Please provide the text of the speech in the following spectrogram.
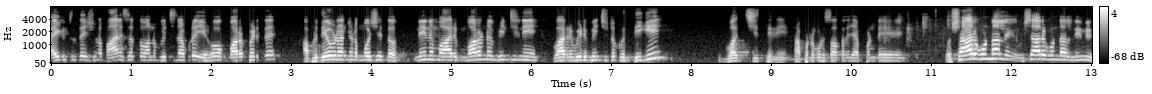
ఐగుప్తు దేశంలో బానిసత్వం అనిపించినప్పుడు యెహోవాకు మొరపెడితే అప్పుడు దేవుడు అంటాడు మోషేతో నేను వారి మొరను వింటిని వారిని విడిపించుటకు దిగి వచ్చి తిని. తప్పని కూడా స్తోత్రం చెప్పండి. హుషారుగా ఉండాలి హుషారుగా ఉండాలి. నేను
